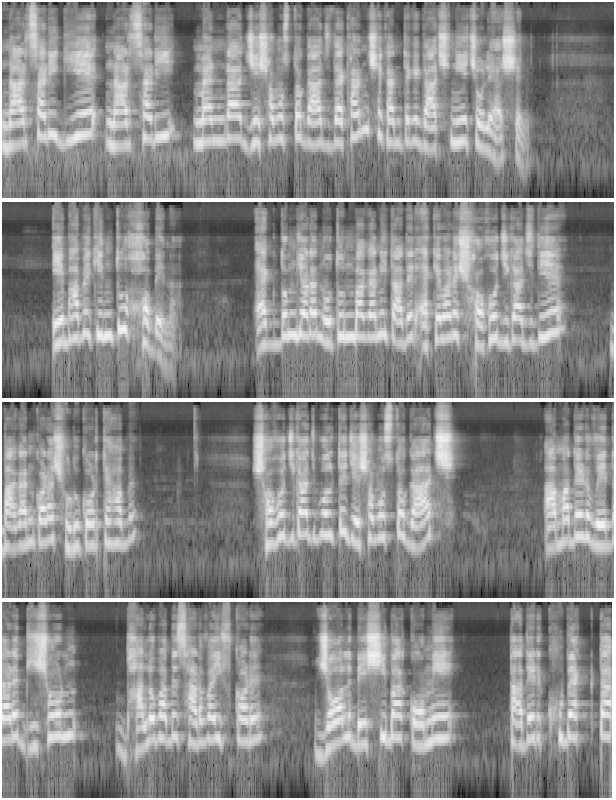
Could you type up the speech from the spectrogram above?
নার্সারি গিয়ে নার্সারি ম্যানরা যে সমস্ত গাছ দেখান, সেখান থেকে গাছ নিয়ে চলে আসেন। এভাবে কিন্তু হবে না। একদম যারা নতুন বাগানি, তাদের একেবারে সহজ গাছ দিয়ে বাগান করা শুরু করতে হবে। সহজ গাছ বলতে যে সমস্ত গাছ আমাদের ওয়েদারে ভীষণ ভালোভাবে সারভাইভ করে। জল বেশি বা কমে তাদের খুব একটা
